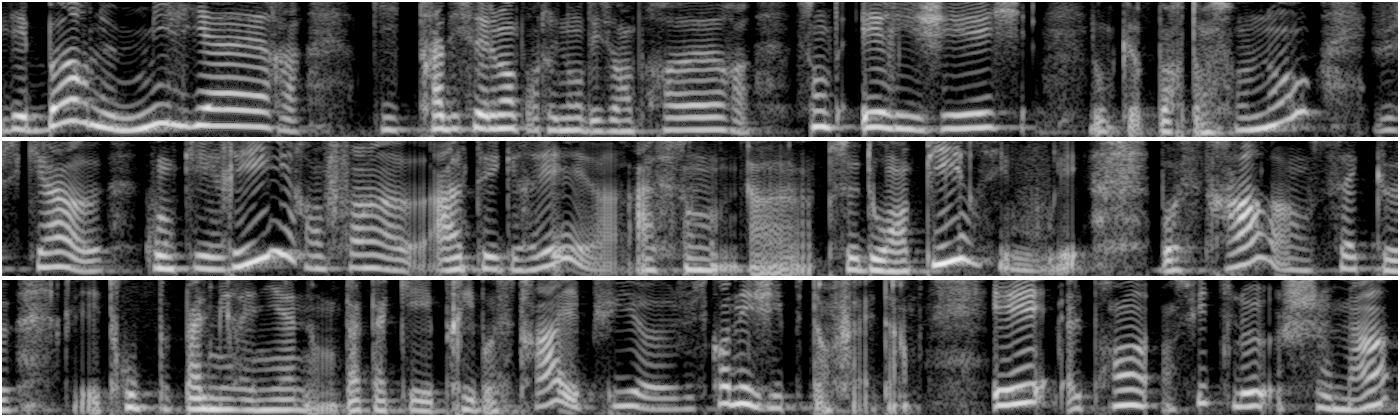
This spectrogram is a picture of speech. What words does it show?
Les bornes millières qui traditionnellement portent le nom des empereurs, sont érigés, donc portant son nom, jusqu'à conquérir, enfin intégrer à son pseudo-empire, si vous voulez, Bostra. On sait que les troupes palmyréniennes ont attaqué et pris Bostra, et puis jusqu'en Égypte en fait. Hein. Et elle prend ensuite le chemin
